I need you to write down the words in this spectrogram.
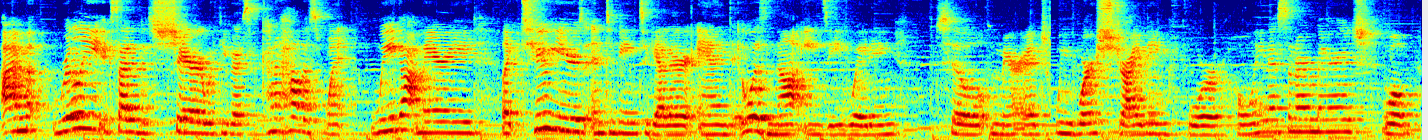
I'm really excited to share with you guys kind of how this went. We got married like two years into being together and it was not easy waiting till marriage. We were striving for holiness in our marriage, well,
